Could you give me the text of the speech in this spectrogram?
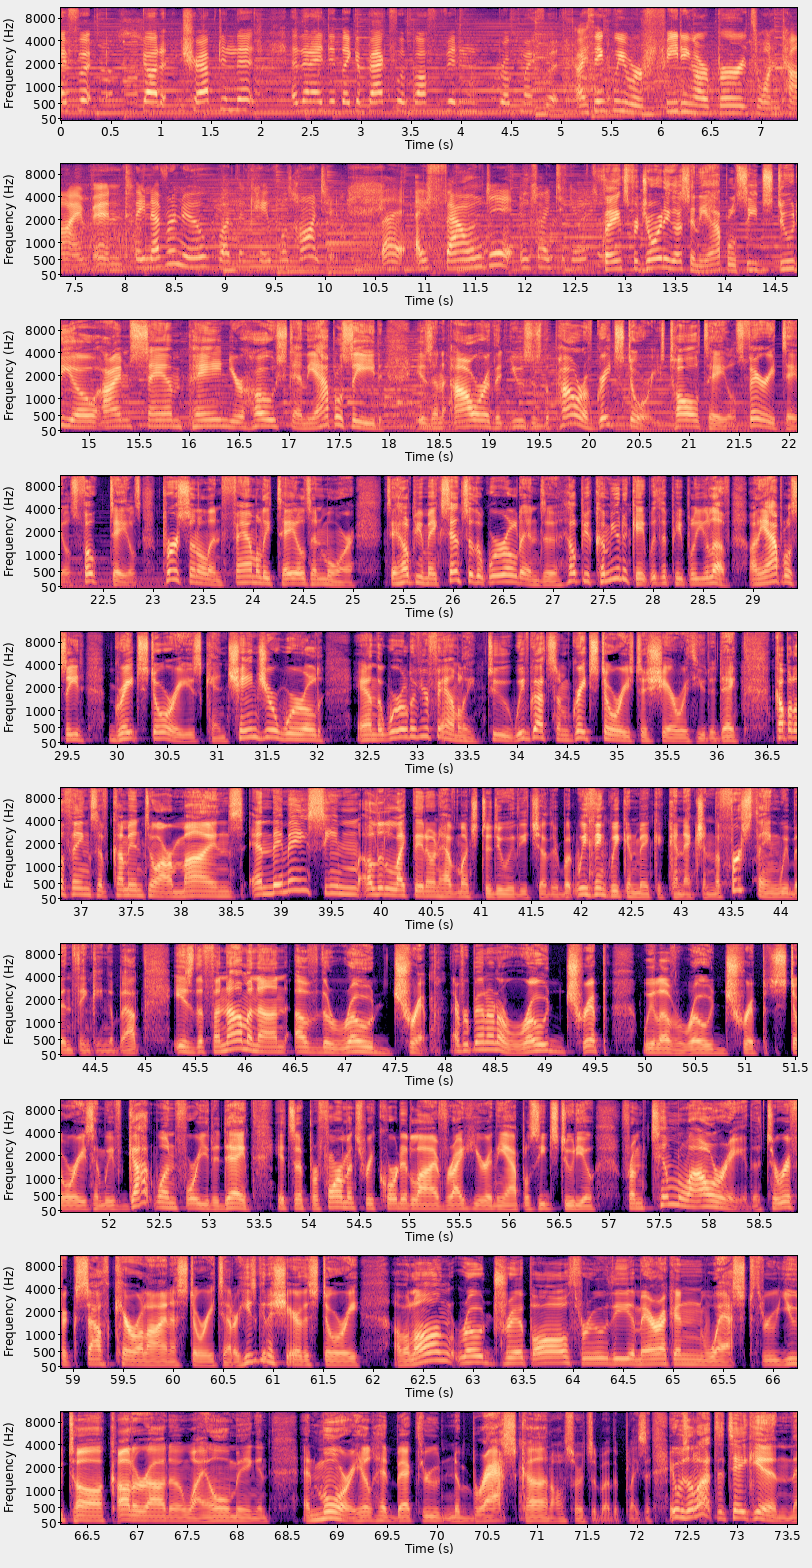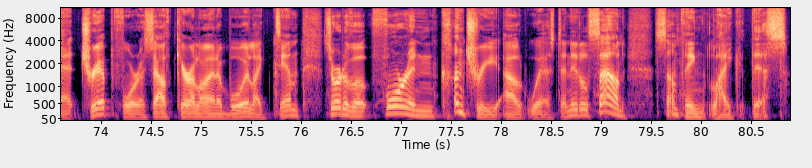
my foot got trapped in it, and then I did like a backflip off of it and broke my foot. I think we were feeding our birds one time, and they never knew, but the cave was haunted. But I found it and tried to get it. To Thanks for joining us in the Appleseed Studio. I'm Sam Payne, your host, and the Appleseed is an hour that uses the power of great stories, tall tales, fairy tales, folk tales, personal and family tales, and more to help you make sense of the world and to help you communicate with the people you love. On the Appleseed, great stories can change your world and the world of your family, too. We've got some great stories to share with you today. A couple of things have come into our minds, and they may seem a little like they don't have much to do with each other, but we think we can make a connection. The first thing we've been thinking about is the phenomenon of the road trip. Ever been on a road trip? We love road trip stories, and we've got one for you today. It's a performance recorded live right here in the Appleseed studio from Tim Lowry, the terrific South Carolina storyteller. He's going to share the story of a long road trip all through the American West, through Utah, Colorado, Wyoming, and, and more. He'll head back through Nebraska and all sorts of other places. It was a lot to take in, that trip for a South Carolina boy like Tim, sort of a foreign country out west, and it'll sound something like this.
